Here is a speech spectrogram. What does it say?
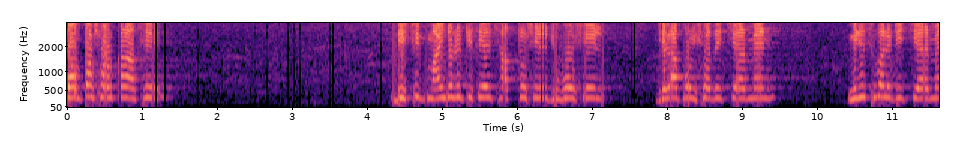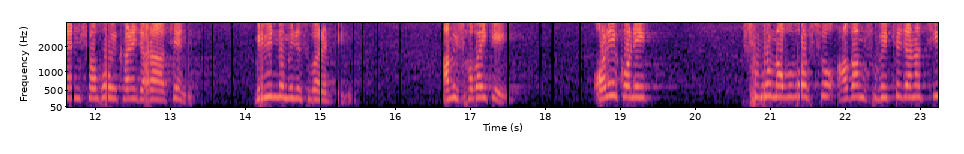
পম্পা সরকার আছে। ডিস্ট্রিক্ট মাইনরিটি সেল ছাত্র সেল যুব সেল জেলা পরিষদের চেয়ারম্যান মিউনিসিপ্যালিটির চেয়ারম্যান সহ এখানে যারা আছেন, বিভিন্ন মিউনিসিপ্যালিটির আমি সবাইকে অনেক অনেক শুভ নববর্ষ, আগাম শুভেচ্ছা জানাচ্ছি।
